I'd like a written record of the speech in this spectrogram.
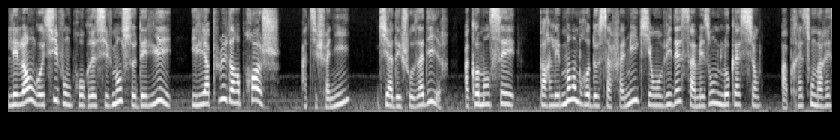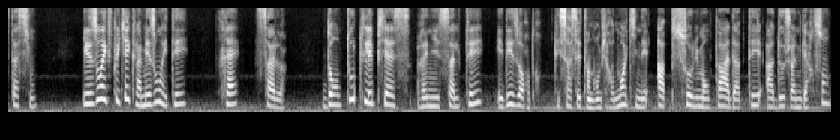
Les langues aussi vont progressivement se délier. Il y a plus d'un proche à Tiffany qui a des choses à dire, à commencer par les membres de sa famille qui ont vidé sa maison de location après son arrestation. Ils ont expliqué que la maison était très sale. Dans toutes les pièces régnait saleté et désordre. Et ça, c'est un environnement qui n'est absolument pas adapté à deux jeunes garçons.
